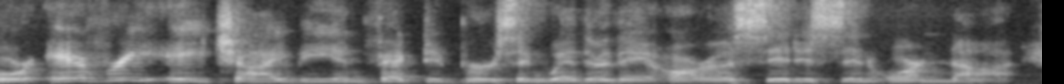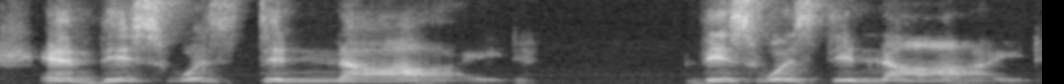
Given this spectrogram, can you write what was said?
For every HIV infected person, whether they are a citizen or not. And this was denied. This was denied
